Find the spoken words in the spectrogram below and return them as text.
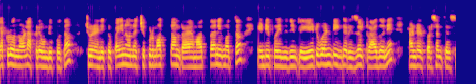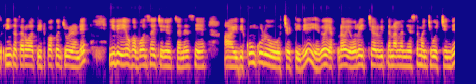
ఎక్కడ ఉన్నవాళ్ళు అక్కడే ఉండిపోతాం. చూడండి ఇక్కడ పైన ఉన్న చిక్కుడు మొత్తం రా- మొత్తానికి మొత్తం ఎండిపోయింది. దీంట్లో ఎటువంటి ఇంకా రిజల్ట్ రాదు అని హండ్రెడ్ పర్సెంట్ తెలుసు. ఇంకా తర్వాత ఇటు పక్కన చూడండి ఇది ఒక బోన్సాయి చేయొచ్చు అనేసి ఇది కుంకుడు చెట్టు ఇది. ఏదో ఎక్కడో ఎవరో ఇచ్చారు విత్తనాలు వేస్తే మంచిగా వచ్చింది.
